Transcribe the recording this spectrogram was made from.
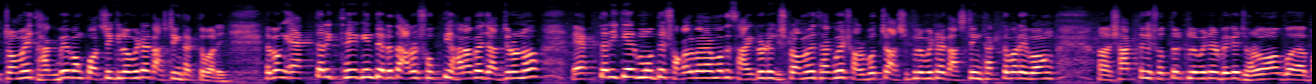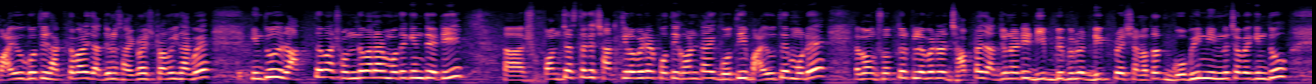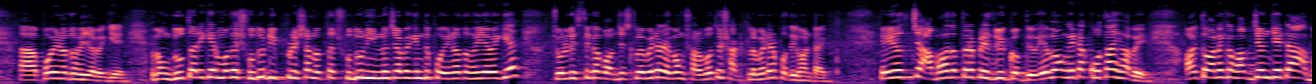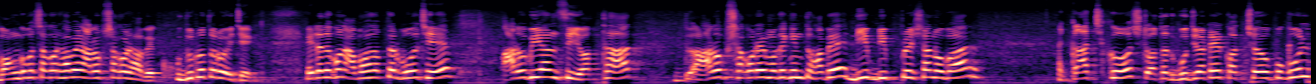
স্ট্রমেই থাকবে এবং পঁচিশ কিলোমিটার কাস্টিং থাকতে পারে। এবং এক তারিখ থেকে কিন্তু এটাতে আরও শক্তি হারাবে যার জন্য এক তারিখের মধ্যে সকালবেলার মধ্যে সাইক্লোনিক স্ট্রমেই থাকবে সর্বোচ্চ আশি কিলোমিটার কাস্টিং থাকতে পারে এবং ষাট থেকে সত্তর কিলোমিটার বেগে আহ, বায়ু গতি থাকতে পারে যার জন্য সাইক্লোনিক স্ট্রমিক থাকবে। কিন্তু রাত্রে বা সন্ধ্যেবেলার মধ্যে কিন্তু এটি পঞ্চাশ থেকে ষাট কিলোমিটার প্রতি ঘন্টায় গতি বায়ুতে মোড়ে এবং সত্তর কিলোমিটার ঝাপটা যার জন্য এটি ডিপ ডিপ্রেশন অর্থাৎ গভীর নিম্নচাপে কিন্তু পরিণত হয়ে যাবে গিয়ে। এবং দু তারিখের মধ্যে শুধু ডিপ্রেশন অর্থাৎ শুধু নিম্নচাপে কিন্তু পরিণত হয়ে যাবে গিয়ে চল্লিশ থেকে পঞ্চাশ কিলোমিটার এবং সর্বোচ্চ ষাট কিলোমিটার প্রতি ঘন্টায়। এই হচ্ছে আবহাওয়া দপ্তরের প্রেস বিজ্ঞপ্তি। এবং এটা কোথায় হবে? হয়তো অনেকে ভাবছেন যে এটা বঙ্গোপসাগর হবে না আরব সাগর হবে। দুটো তো রয়েছে। এটা দেখুন, আবহাওয়া দপ্তর বলছে, আরবিয়ান সি, অর্থাৎ আরব সাগরের মধ্যে কিন্তু হবে deep depression over Kutch coast অর্থাৎ গুজরাটের কচ্ছ উপকূল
